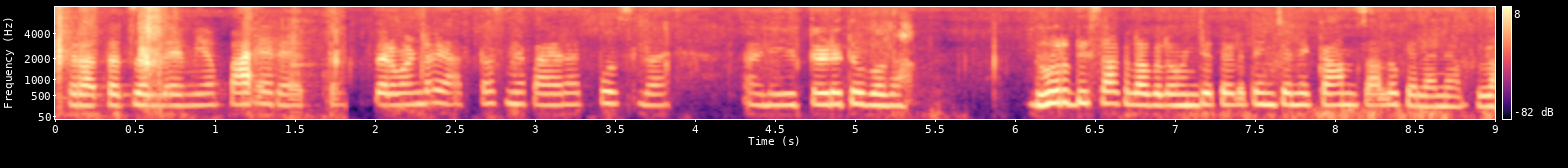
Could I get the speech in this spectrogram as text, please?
तर आता चाललंय मी पायऱ्यात. तर म्हणलं आत्ताच मी पायऱ्यात पोचलोय. आणि तडे तो बघा धूर दिसाक लागलो. म्हणजे तडे त्यांच्याने काम चालू केलं नाही आपला.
